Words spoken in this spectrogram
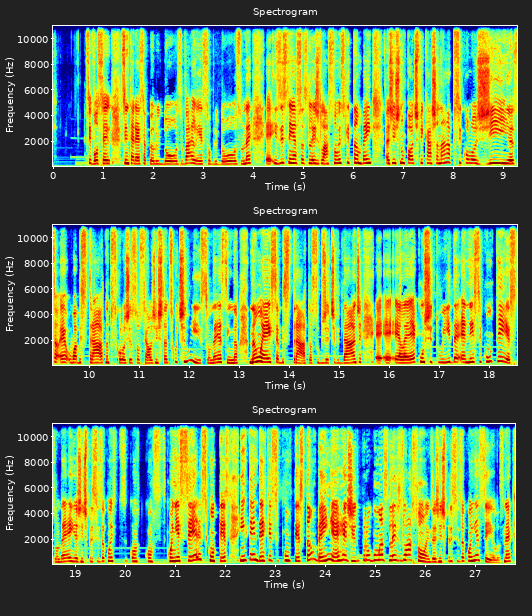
Se você se interessa pelo idoso, vai ler sobre idoso, né? É, existem essas legislações que também a gente não pode ficar achando, ah, psicologia, é o abstrato na psicologia social, a gente está discutindo isso, né? Assim, não, não é esse abstrato, a subjetividade, é, é, ela é constituída é nesse contexto, né? E a gente precisa conhecer esse contexto e entender que esse contexto também é regido por algumas legislações, a gente precisa conhecê-las, né?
